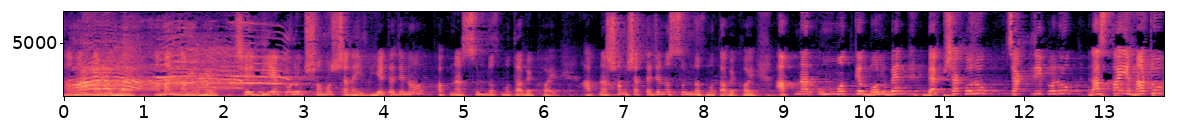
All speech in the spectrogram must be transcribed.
আমার নামে হয়, আমার নামে হয়। সে বিয়ে করুক, সমস্যা নাই, বিয়েটা যেন আপনার সুন্নত মোতাবেক হয়। আপনার সংসারটা যেন সুন্নত মোতাবেক হয়। আপনার উম্মতকে বলবেন, ব্যবসা করুক, চাকরি করুক, রাস্তায় হাঁটুক,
